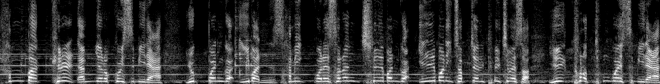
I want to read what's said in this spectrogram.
한 바퀴를 남겨놓고 있습니다. 6번과 2번 3위권에서는 7번과 1번이 접전을 펼치면서 1코너 통과했습니다.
